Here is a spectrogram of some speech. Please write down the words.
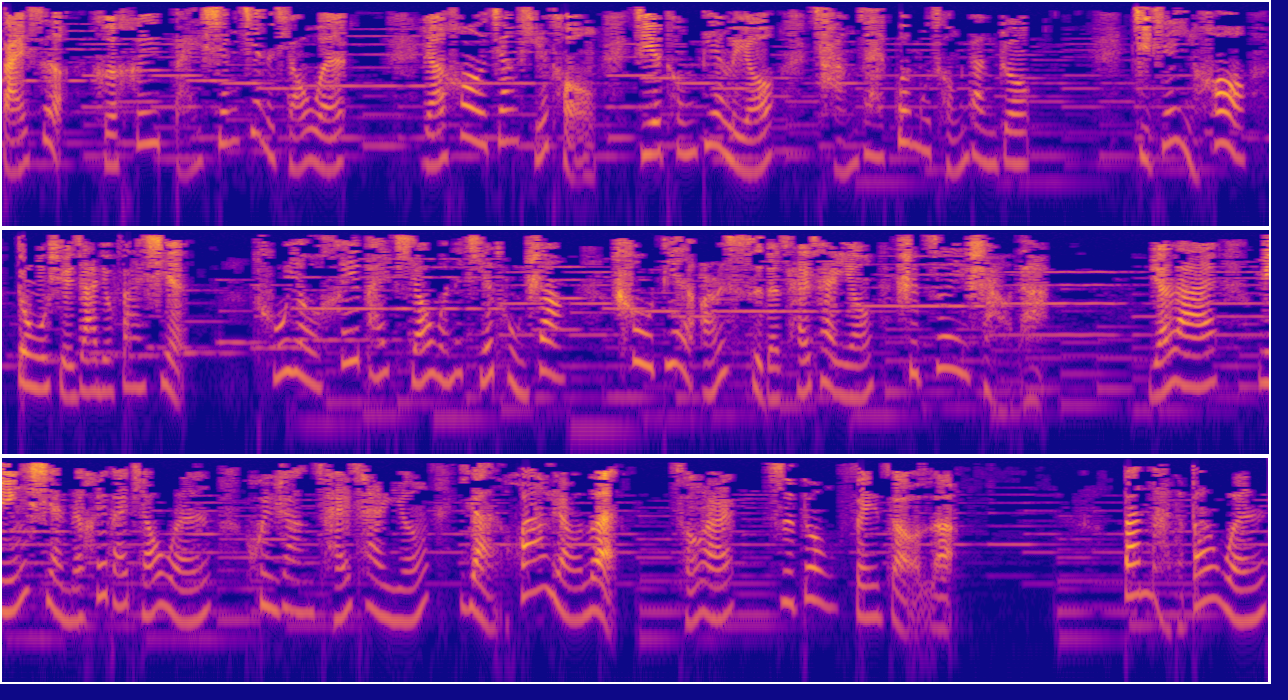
白色和黑白相间的条纹，然后将铁桶接通电流，藏在灌木丛当中。几天以后，动物学家就发现，涂有黑白条纹的铁桶上，触电而死的彩彩蝇是最少的。原来，明显的黑白条纹会让彩彩蝇眼花缭乱，从而自动飞走了。斑马的斑纹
